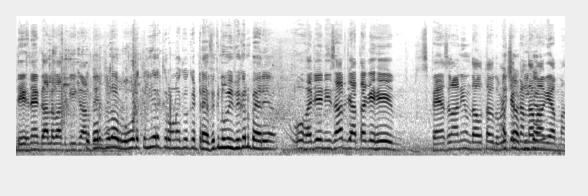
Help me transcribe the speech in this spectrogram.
ਦੇਖਦੇ ਆ ਗੱਲਬਾਤ ਕੀ ਤੇ ਕਰਦੇ ਫਿਰ ਜਿਹੜਾ ਰੋਡ ਕਲੀਅਰ ਕਰਾਉਣਾ ਕਿਉਂਕਿ ਟ੍ਰੈਫਿਕ ਨੂੰ ਵੀ ਵਿਘਨ ਪੈ ਰਿਹਾ। ਉਹ ਹਜੇ ਨਹੀਂ ਸਰ ਜਦ ਤੱਕ ਇਹ ਫੈਸਲਾ ਨਹੀਂ ਹੁੰਦਾ ਉਦ ਤੱਕ ਅੱਛਾ, ਚੱਕਣ ਠੀਕ ਹੈ। ਦਵਾਂਗੇ ਆਪਾਂ।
